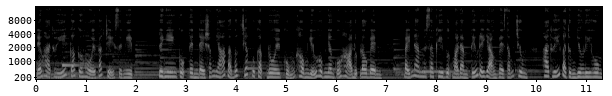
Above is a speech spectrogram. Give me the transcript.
để Hoa Thúy có cơ hội phát triển sự nghiệp. Tuy nhiên, cuộc tình đầy sóng gió và bất chấp của cặp đôi cũng không giữ hôn nhân của họ được lâu bền. 7 năm sau khi vượt mọi đầm tiếu để dọn về sống chung, Hoa Thúy và Tùng Dương ly hôn,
